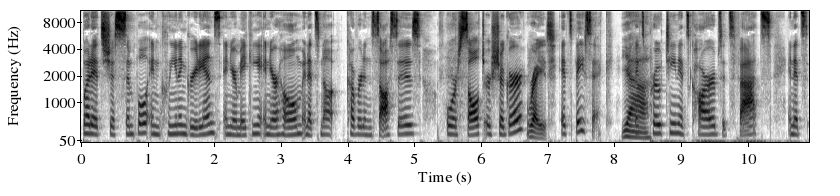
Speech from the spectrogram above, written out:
but it's just simple and clean ingredients and you're making it in your home and it's not covered in sauces or salt or sugar Right. it's basic Yeah. it's protein it's carbs it's fats and it's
